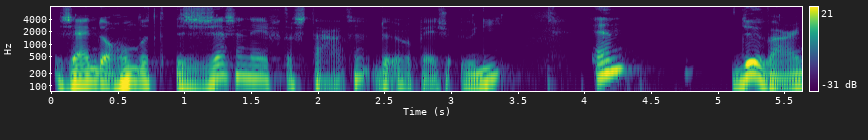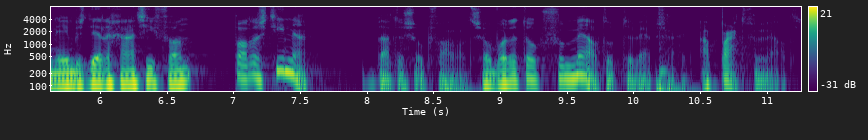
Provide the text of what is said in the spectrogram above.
zijn de 196 staten, de Europese Unie en de waarnemersdelegatie van Palestina. Dat is opvallend. Zo wordt het ook vermeld op de website, apart vermeld.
